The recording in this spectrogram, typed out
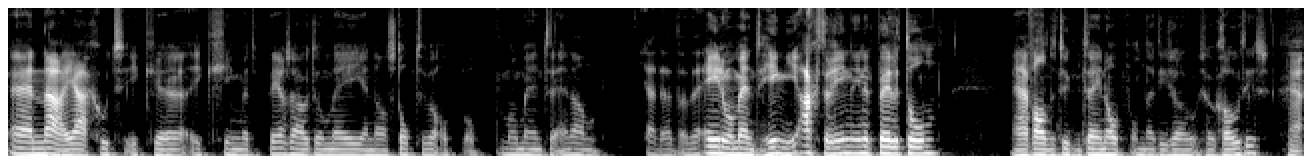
En nou ja, goed, ik, eh, ik ging met de persauto mee en dan stopten we op, op momenten. En dan, ja, dat, dat, de ene moment hing hij achterin in het peloton. En hij valt natuurlijk meteen op, omdat hij zo, zo groot is. Ja.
